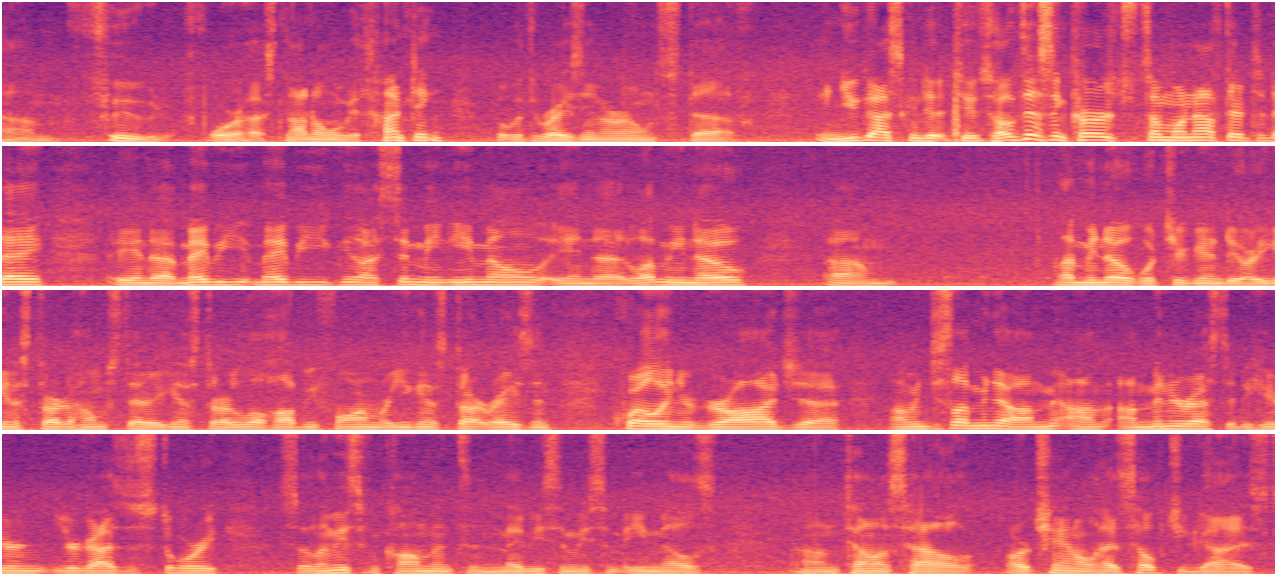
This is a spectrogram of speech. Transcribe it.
um, food for us, not only with hunting, but with raising our own stuff. And you guys can do it too. So hope this encouraged someone out there today. And uh, maybe maybe you can uh, send me an email and uh, let me know um, let me know what you're going to do. Are you going to start a homestead? Are you going to start a little hobby farm? Are you going to start raising quail in your garage? Uh, I mean, just let me know. I'm, I'm, I'm, interested to hear your guys' story. So let me some comments and maybe send me some emails um, telling us how our channel has helped you guys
